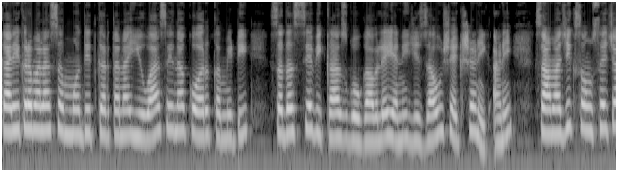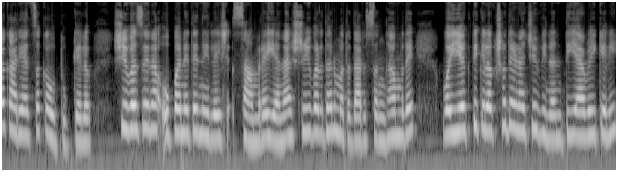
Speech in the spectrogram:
कार्यक्रमाला संबोधित करताना युवा सेना कोअर कमिटी सदस्य विकास गोगावले यांनी जिजाऊ शैक्षणिक आणि सामाजिक संस्थेच्या कार्याचं कौतुक केलं. शिवसेना उपनेते निलेश सामरे यांना श्रीवर्धन मतदारसंघामध्ये वैयक्तिक लक्ष देण्याची विनंती यावेळी केली.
